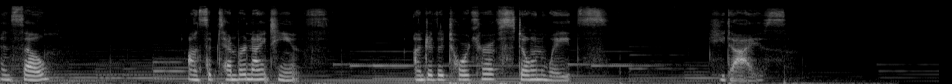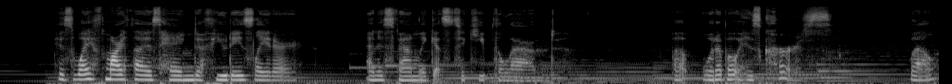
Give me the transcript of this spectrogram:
And so, on September 19th, under the torture of stone weights, he dies. His wife Martha is hanged a few days later, and his family gets to keep the land. But what about his curse? Well,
